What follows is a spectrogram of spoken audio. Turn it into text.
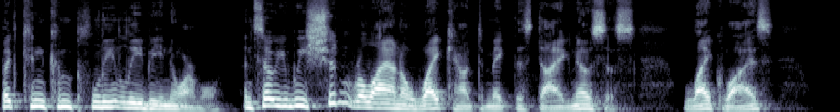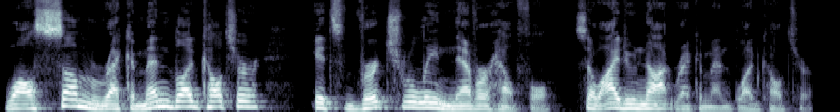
but can completely be normal. And so we shouldn't rely on a white count to make this diagnosis. Likewise, while some recommend blood culture, it's virtually never helpful, so I do not recommend blood culture.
